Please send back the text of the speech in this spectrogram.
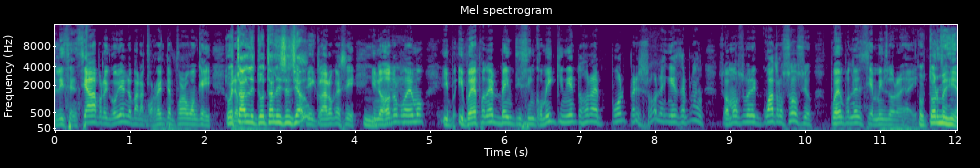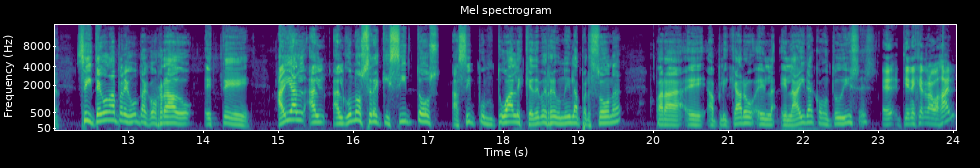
licenciada por el gobierno para correrte el 401k. ¿Tú, Pero- estás, ¿Tú estás licenciado? Sí, claro que sí. Y nosotros podemos, y, y puedes poner 25.500 dólares por persona en ese plan. Somos cuatro socios, pueden poner 100 mil dólares ahí. Doctor Mejía. Sí, tengo una pregunta, Conrado. Este, ¿Hay al- al- algunos requisitos así puntuales que debe reunir la persona para eh, aplicar el, el AIRA, como tú dices? Eh, tienes que trabajar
